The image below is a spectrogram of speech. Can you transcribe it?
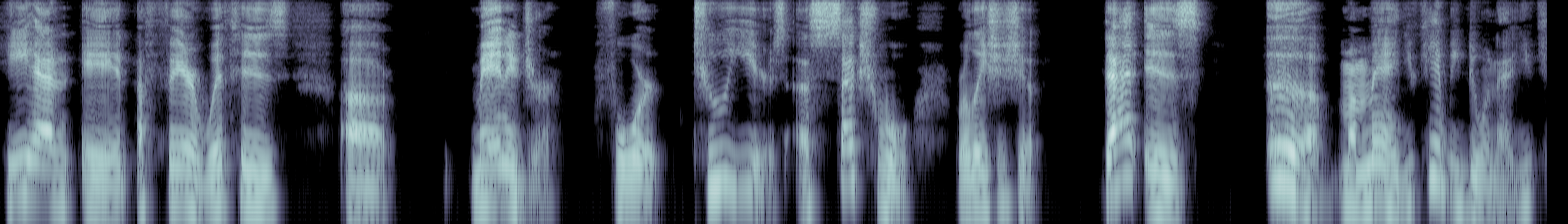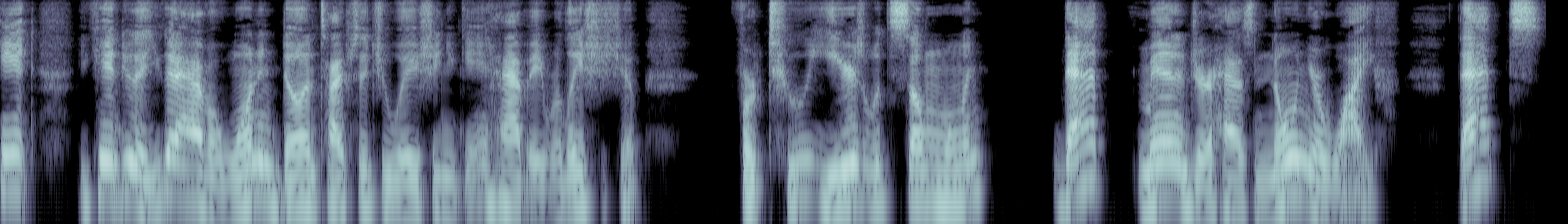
he had an affair with his uh, manager for two years, a sexual relationship. That is, ugh, my man, you can't be doing that. You can't, you can't do that. You gotta have a one and done type situation. You can't have a relationship for two years with someone. That manager has known your wife. That's,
